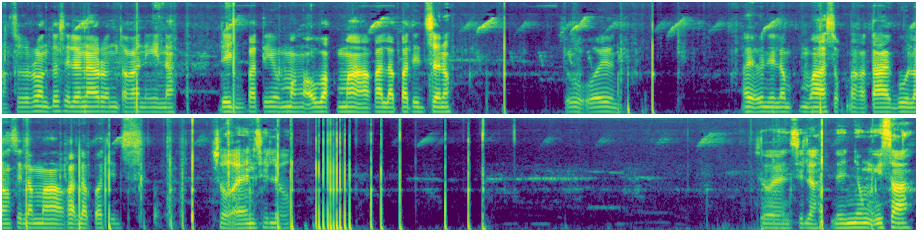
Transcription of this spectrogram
lang. So, ronda sila na ronda kanina. Then, pati yung mga uwak mga kalapatids ano. So, ayun. Ayaw nilang pumasok. Nakatago lang sila mga kalapatids. So, ayan sila oh. So ayan sila. Then yung isa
